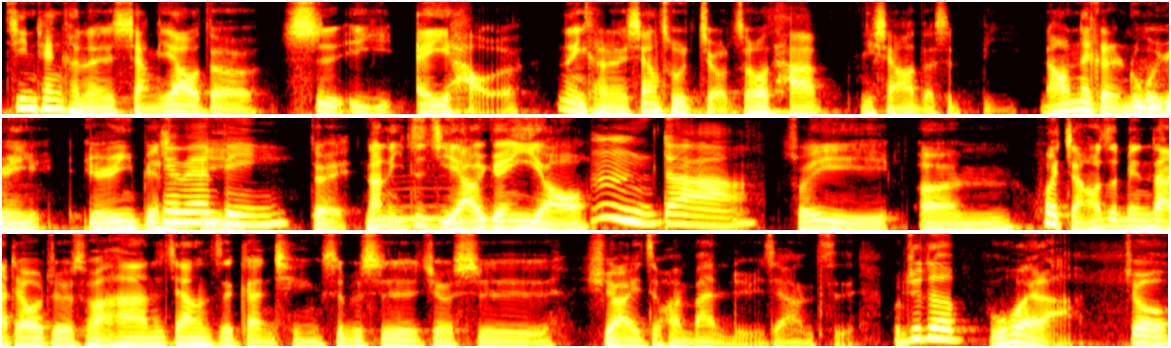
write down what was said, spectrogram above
今天可能想要的是以 A 好了，那你可能相处久之后，他你想要的是 B，然后那个人如果愿意也愿意变成 B，对，那你自己也要愿意哦。嗯，对啊。所以，嗯，会讲到这边，大家会觉得说，哈，那这样子感情是不是就是需要一直换伴侣这样子？我觉得不会啦。就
